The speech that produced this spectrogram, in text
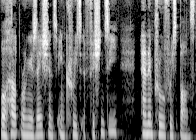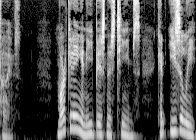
will help organizations increase efficiency and improve response times. Marketing and e-business teams can easily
